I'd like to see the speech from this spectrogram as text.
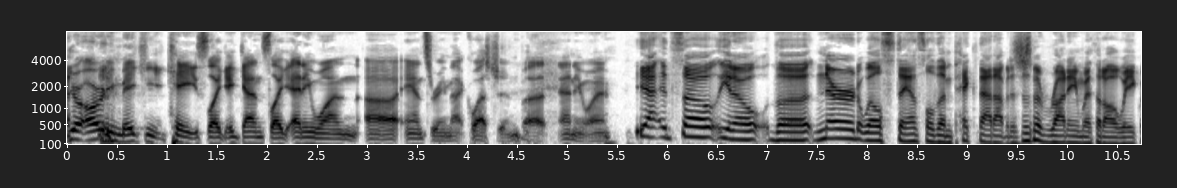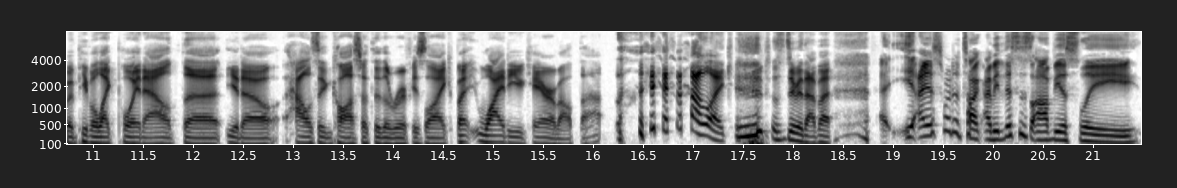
you're already making a case like against like anyone uh, answering that question. But anyway. Yeah, and so you know the nerd Will Stancil then picked that up, and it's just been running with it all week. When people like point out that you know housing costs are through the roof, he's like, "But why do you care about that?" like just doing that. But uh, I just want to talk. I mean, this is obviously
